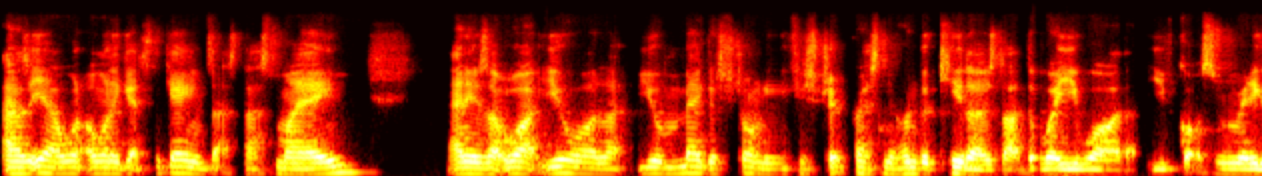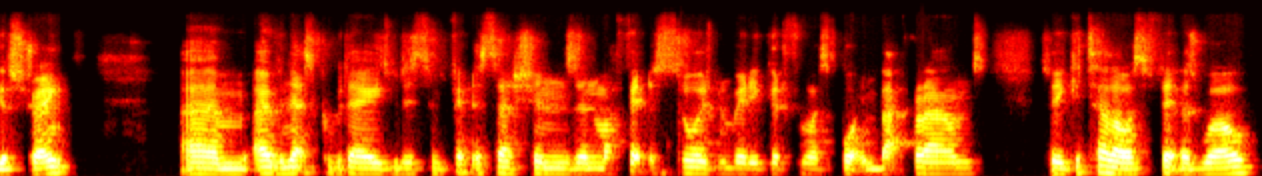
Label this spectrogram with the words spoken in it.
I was like, yeah, I want, I want to get to the games. That's that's my aim. And he was like, right, you are like, you're mega strong if you're strict pressing 100 kilos like the way you are, that you've got some really good strength. Um, over the next couple of days, we did some fitness sessions, and my fitness has always been really good for my sporting background. So you could tell I was fit as well.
